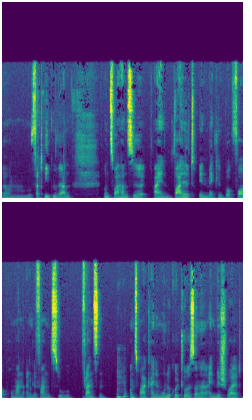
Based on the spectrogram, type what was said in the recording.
ähm, vertrieben werden. Und zwar haben sie einen Wald in Mecklenburg-Vorpommern angefangen zu pflanzen. Mhm. Und zwar keine Monokultur, sondern ein Mischwald,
